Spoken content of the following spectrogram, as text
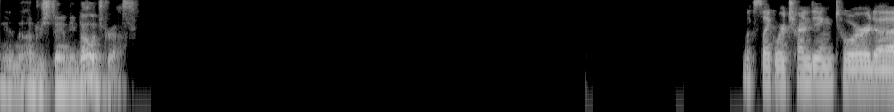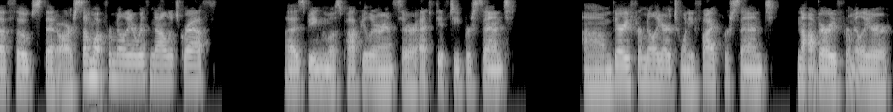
in understanding knowledge graph. Looks like we're trending toward uh, folks that are somewhat familiar with knowledge graph uh, as being the most popular answer at 50%. Um, very familiar, 25%. Not very familiar,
